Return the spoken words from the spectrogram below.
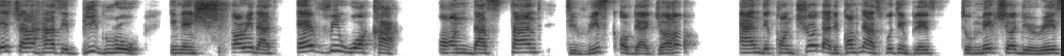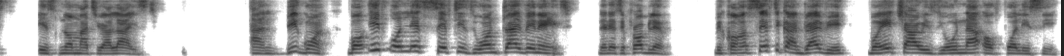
HR has a big role in ensuring that every worker understand the risk of their job and the control that the company has put in place to make sure the risk is not materialized. And big one. But if only safety is the one driving it, then there's a problem because safety can drive it, but HR is the owner of policy.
